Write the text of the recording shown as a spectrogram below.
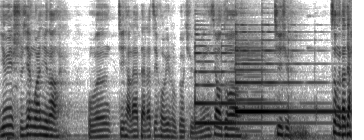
因为时间关系呢我们接下来带来最后一首歌曲名字叫做继续送给大家。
